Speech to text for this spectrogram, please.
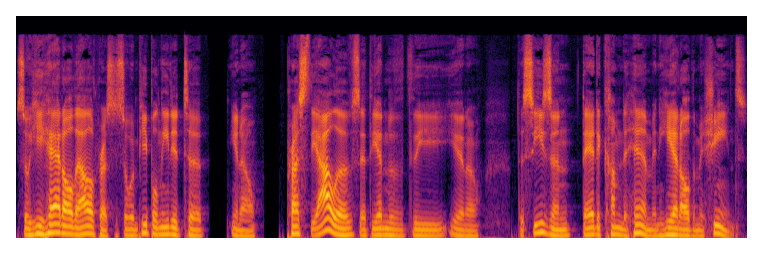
So he had all the olive presses. So when people needed to, you know, press the olives at the end of the, you know, the season, they had to come to him and he had all the machines.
